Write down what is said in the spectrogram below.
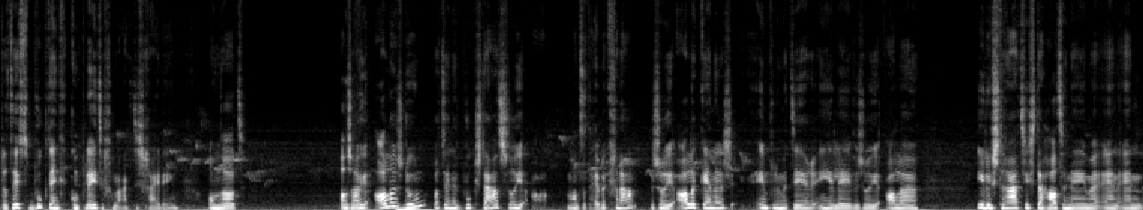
dat heeft het boek denk ik completer gemaakt, de scheiding. Omdat al zou je alles doen wat in het boek staat, zul je, want dat heb ik gedaan, zul je alle kennis implementeren in je leven, zul je alle illustraties te hatten nemen en, en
